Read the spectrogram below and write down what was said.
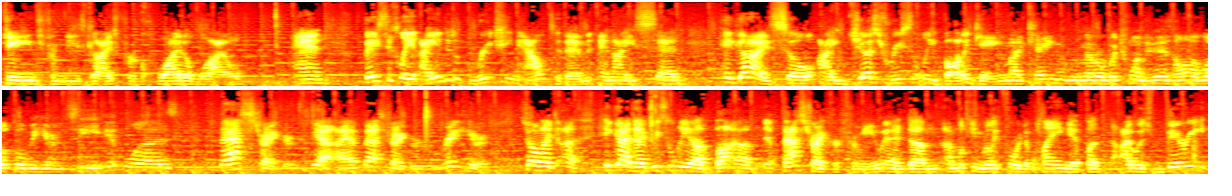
games from these guys for quite a while, and basically I ended up reaching out to them, and I said, Hey guys, so I just recently bought a game. I can't even remember which one it is. I want to look over here and see. It was Fast Striker. Yeah, I have Fast Striker right here. So like, uh, hey guys, I recently uh, bought uh, Fast Striker from you, and um, I'm looking really forward to playing it. But I was very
